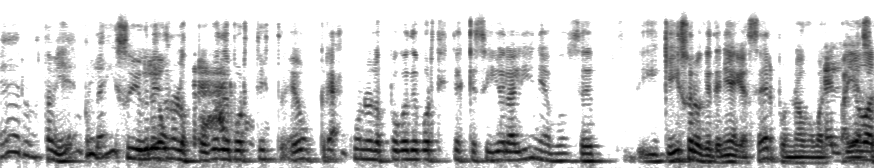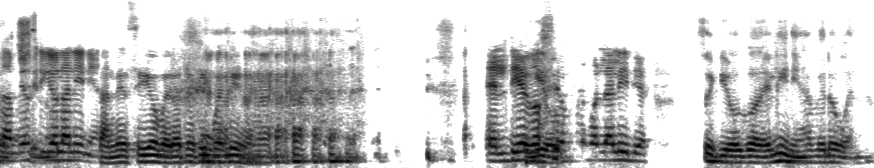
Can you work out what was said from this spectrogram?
Pero está bien, pues la hizo. Yo creo que uno de los pocos deportistas, es un crack, uno de los pocos deportistas que siguió la línea, pues, se- y que hizo lo que tenía que hacer, pues no como el, El payaso. Diego también siguió la línea. También siguió, pero otro tipo de línea. El Diego Diego. siempre por la línea. se equivocó de línea, pero bueno.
